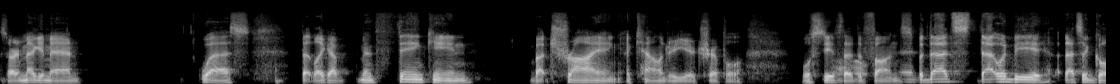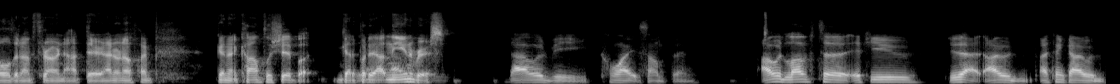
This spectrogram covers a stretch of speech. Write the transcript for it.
sorry Mega Man Wes that like I've been thinking about trying a calendar year triple. We'll see if they have the Oh, funds, man. but that's that would be that's a goal that I'm throwing out there. I don't know if I'm gonna accomplish it, but got to put it out in the universe. That would be quite something. I would love to if you do that. I would. I think I would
